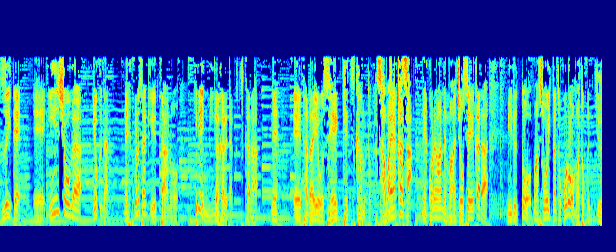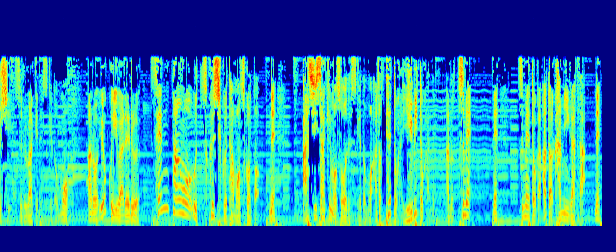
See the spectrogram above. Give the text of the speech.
続いて、えー、印象が良くなる。ね、これさっき言ったあの、綺麗に磨かれた靴からね、えー、漂う清潔感とか爽やかさ。ね、これはね、まあ女性から見ると、まあそういったところをまあ特に重視するわけですけども、あの、よく言われる先端を美しく保つこと。ね、足先もそうですけども、あと手とか指とかね、あの爪。ね、爪とか、あとは髪型。ね。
